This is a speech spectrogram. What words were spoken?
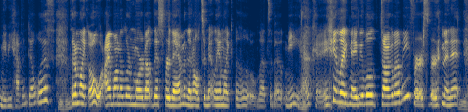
maybe haven't dealt with mm-hmm. that i'm like oh i want to learn more about this for them. And then ultimately i'm like oh that's about me. Okay. Like maybe we'll talk about me first for a minute. Yeah.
